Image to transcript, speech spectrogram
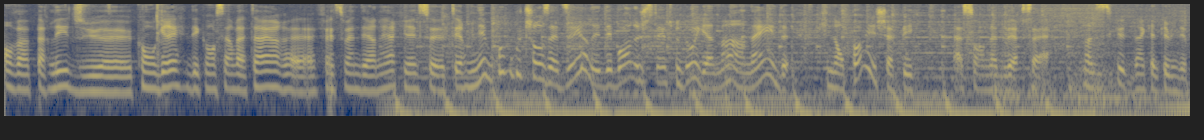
on va parler du euh, congrès des conservateurs euh, fin de semaine dernière qui vient de se terminer. Beaucoup, beaucoup de choses à dire. Les déboires de Justin Trudeau également en Inde qui n'ont pas échappé à son adversaire. On en discute dans quelques minutes.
